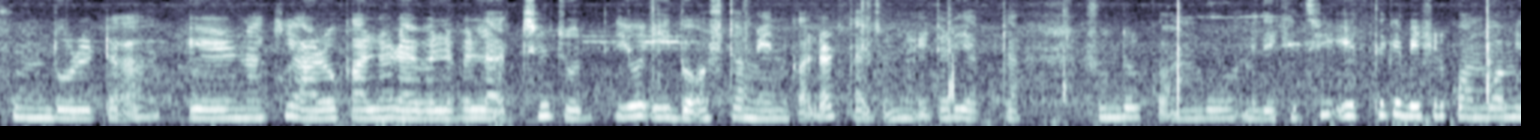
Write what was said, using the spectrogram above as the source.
সুন্দর এটা। এর নাকি আরও কালার অ্যাভেলেবেল আছে, যদিও এই দশটা মেন কালার তাই জন্য এটারই একটা সুন্দর কম্বো আমি দেখেছি। এর থেকে বেশির কম্বো আমি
